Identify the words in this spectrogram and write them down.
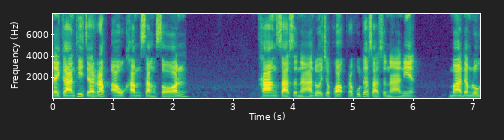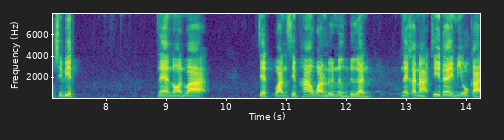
ในการที่จะรับเอาคำสั่งสอน ทางศาสนาโดยเฉพาะพระพุทธศาสนาเนี่ยมาดำรงชีวิต แน่นอนว่า 7 วัน 15 วันหรือ 1 เดือน ในขณะที่ได้มีโอกาส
